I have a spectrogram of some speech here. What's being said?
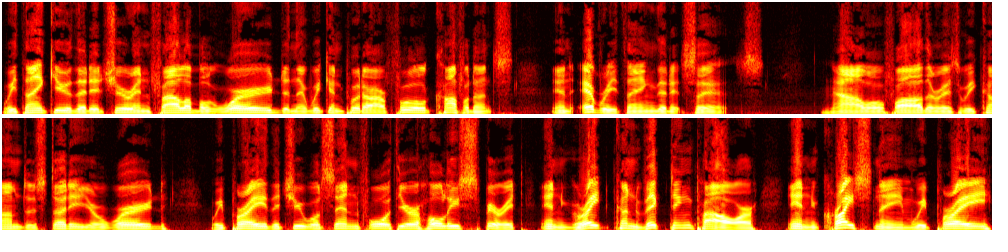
We thank you that it's your infallible word and that we can put our full confidence in everything that it says. Now, O Father, as we come to study your word, we pray that you will send forth your Holy Spirit in great convicting power. In Christ's name we pray.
